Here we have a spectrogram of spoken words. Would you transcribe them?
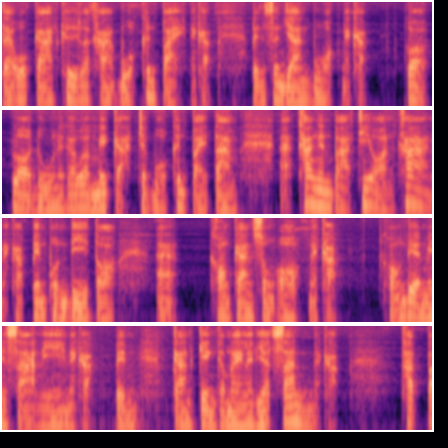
แต่โอกาสคือราคาบวกขึ้นไปนะครับ เป็นสัญญาณบวกนะครับ ก็รอดูนะครับว่าเมกาจะบวกขึ้นไปตามค่าเงินบาทที่อ่อนค่านะครับ เป็นผลดีต่ออของการส่งออกนะครับ ของเดือนเมษายนนี้นะครับ เป็นการเก็งกำไรระยะสั้นนะครับ ถัดไป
